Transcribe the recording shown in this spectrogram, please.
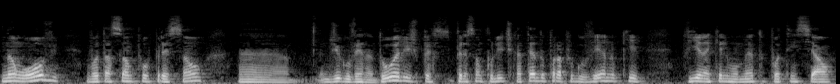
não houve votação por pressão ah, de governadores, pressão política até do próprio governo que via naquele momento potencial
